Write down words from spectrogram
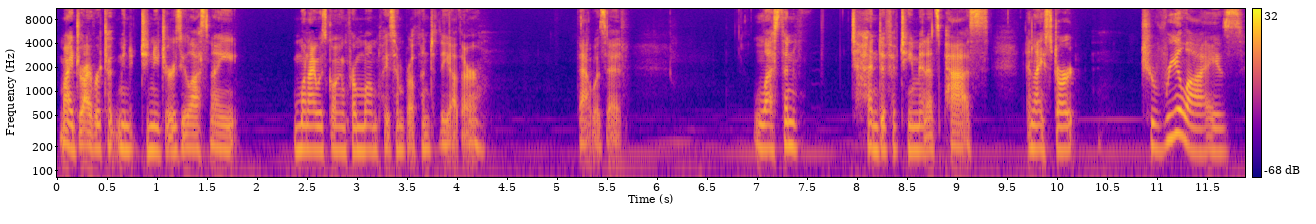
my driver took me to New Jersey last night when I was going from one place in Brooklyn to the other. That was it. Less than 10 to 15 minutes pass, and I start to realize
